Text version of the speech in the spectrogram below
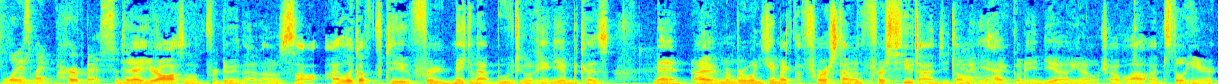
what is my purpose so then Yeah, you're awesome for doing that. I was uh, I look up to you for making that move to go to India because, man, I remember when you came back the first time or the first few times, you told me, Yeah. yeah, go to India, you know, travel out. I'm still here.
